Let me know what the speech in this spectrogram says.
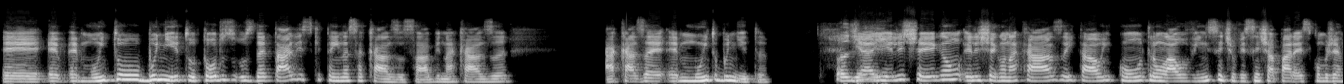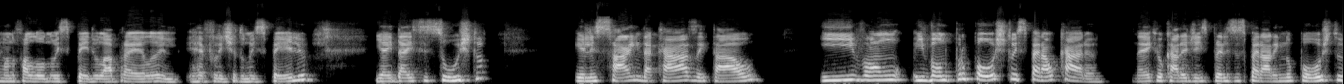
É, é, é muito bonito todos os detalhes que tem nessa casa, sabe? Na casa a casa é, é muito bonita. E aí eles chegam, eles chegam na casa e tal, encontram lá o Vincent. O Vincent aparece, como o Germano falou, no espelho lá para ela, refletido no espelho. E aí dá esse susto. Eles saem da casa e tal e vão e vão pro posto esperar o cara, né? Que o cara diz para eles esperarem no posto,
